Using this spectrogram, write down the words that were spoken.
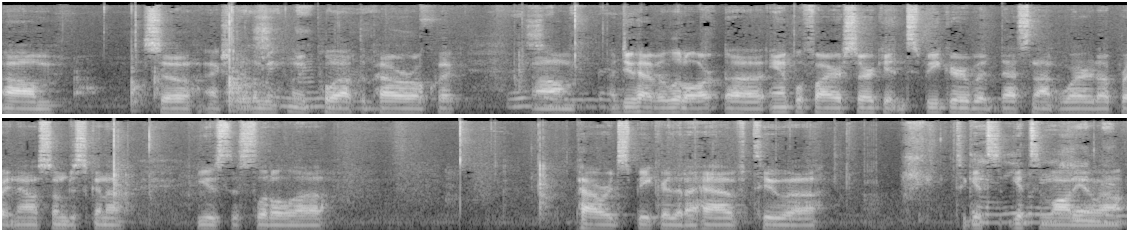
Um, so actually, let me let me pull out the power real quick. Um, I do have a little uh, amplifier circuit and speaker, but that's not wired up right now, so I'm just gonna use this little uh, powered speaker that I have to uh, to get get some audio out.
